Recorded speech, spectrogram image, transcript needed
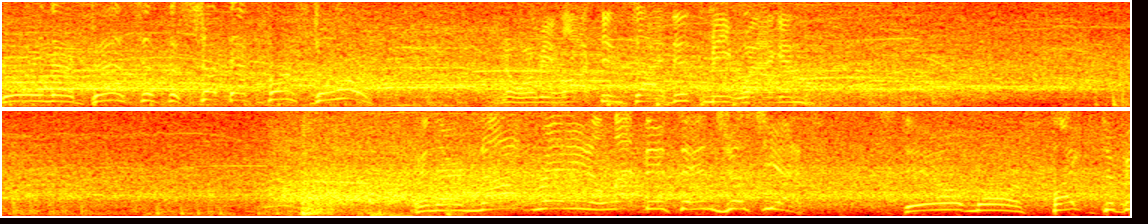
Doing their best just to shut that first door. You don't want to be locked inside this meat wagon. And they're not ready to let this end just yet. Still more fight to be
